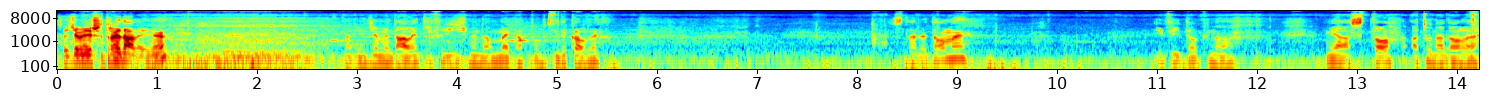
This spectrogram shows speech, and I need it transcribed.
Co, idziemy jeszcze trochę dalej, nie? No, jedziemy dalej. Trafiliśmy na mega punkt widokowy. Stare domy i widok na miasto, a tu na dole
